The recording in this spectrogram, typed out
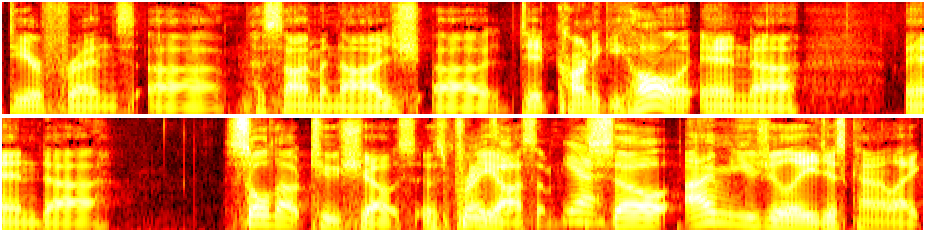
dear friends, uh, Hasan Minhaj, uh, did Carnegie Hall and uh, and uh, sold out two shows. It was pretty Crazy. awesome. Yeah. So I'm usually just kind of like,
